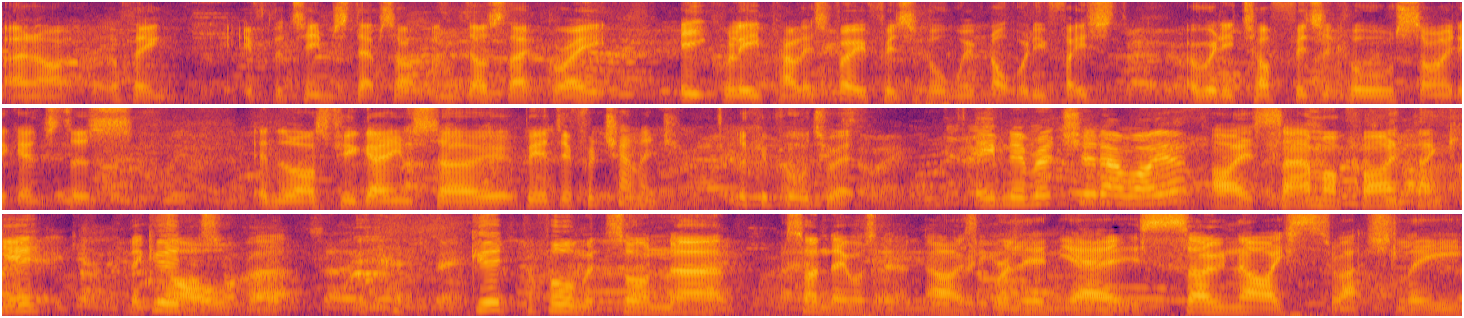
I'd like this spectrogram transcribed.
And I, I think if the team steps up and does that, great. Equally, Palace very physical. We've not really faced a really tough physical side against us in the last few games, so it'll be a different challenge. Looking forward to it. Evening, Richard. How are you? Hi Sam, I'm fine, thank you. Big Good. cold, but Good performance on uh, Sunday, wasn't it? no, it's brilliant. Yeah, it's so nice to actually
